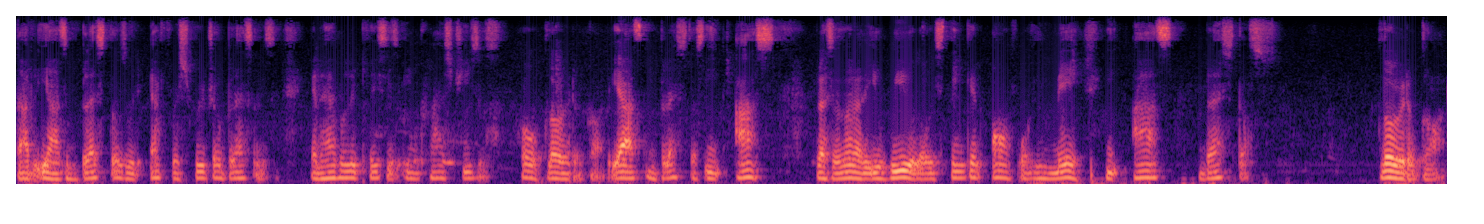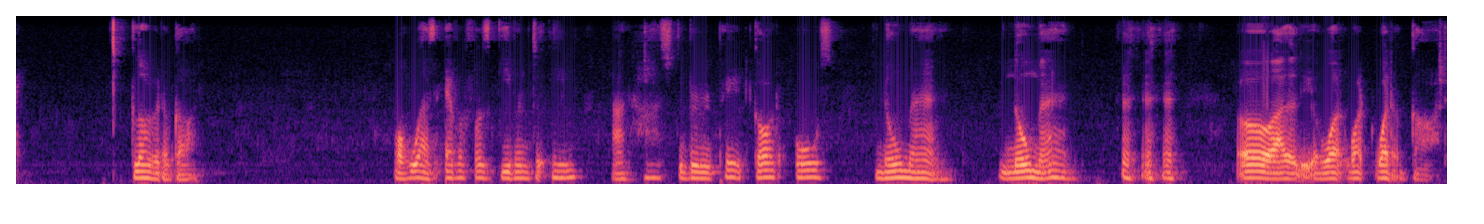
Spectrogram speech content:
that He has blessed us with every spiritual blessings in heavenly places in Christ Jesus. Oh, glory to God. He has blessed us. He has blessed us. Not that He will or is thinking of or He may. He has blessed us. Glory to God. Glory to God. Or who has ever first given to Him and has to be repaid. God owes no man. No man. oh, hallelujah. What, what, what a God.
